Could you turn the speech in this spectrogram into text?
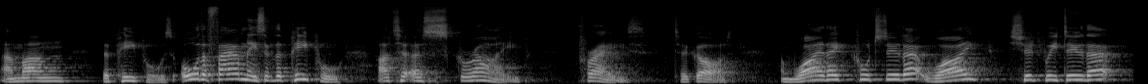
among the peoples. All the families of the people are to ascribe praise to God. And why are they called to do that? Why should we do that?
